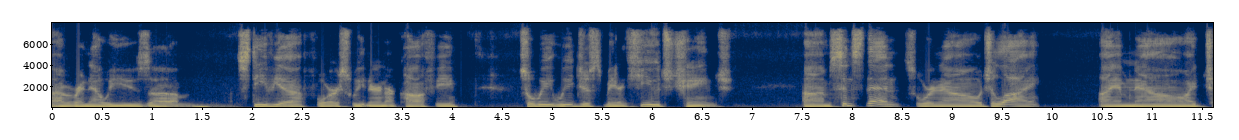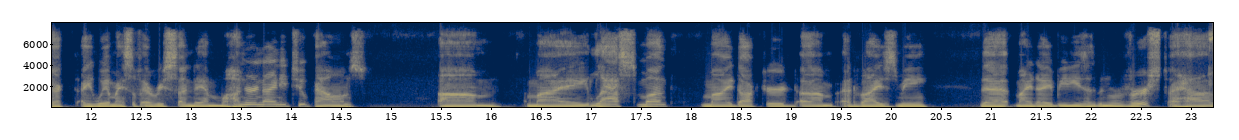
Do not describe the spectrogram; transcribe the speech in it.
Uh, right now we use um, stevia for our sweetener in our coffee. So we, we just made a huge change. Um, since then, so we're now July, I am now. I checked. I weigh myself every Sunday. I'm 192 pounds. Um, my last month, my doctor um, advised me that my diabetes has been reversed. I have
